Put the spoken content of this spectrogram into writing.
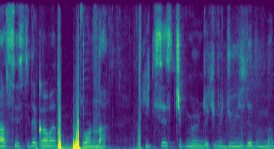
Ben sesi de kapattım sonra. Hiç ses çıkmıyor. Önceki videoyu izledim ben.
